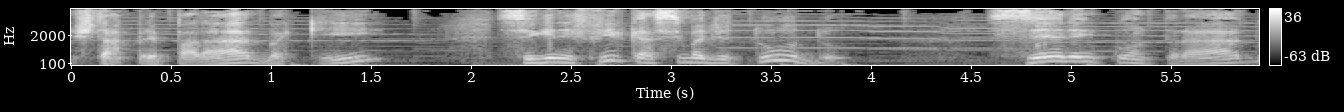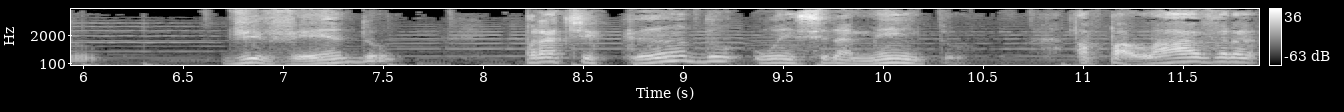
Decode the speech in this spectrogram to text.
Estar preparado aqui significa, acima de tudo, ser encontrado vivendo, praticando o ensinamento, a palavra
